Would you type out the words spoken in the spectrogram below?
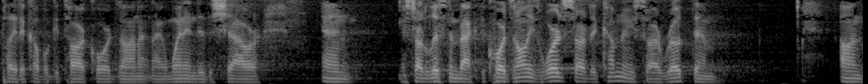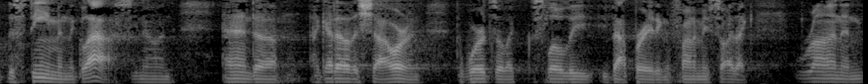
played a couple guitar chords on it, and I went into the shower and I started listening back to the chords, and all these words started to come to me, so I wrote them on the steam in the glass, you know, and, and uh, I got out of the shower, and the words are like slowly evaporating in front of me, so I like run and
